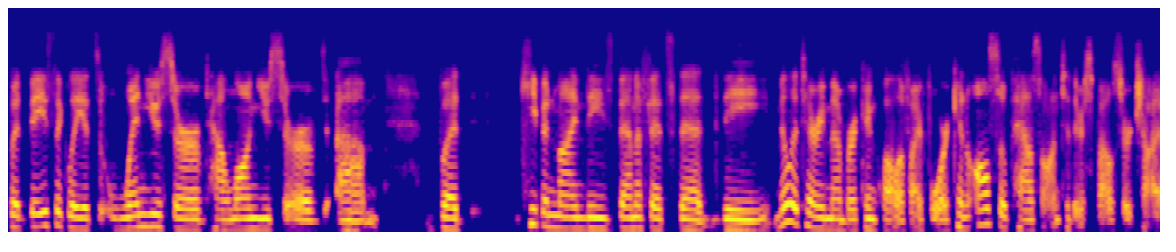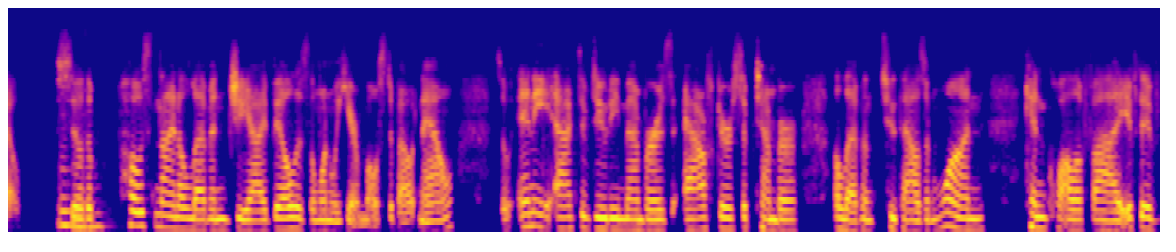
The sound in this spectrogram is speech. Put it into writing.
but basically, it's when you served, how long you served, um, but keep in mind these benefits that the military member can qualify for can also pass on to their spouse or child. Mm-hmm. So the mm-hmm. post 9 11 GI Bill is the one we hear most about now. So any active duty members after September 11th, 2001 can qualify if they've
